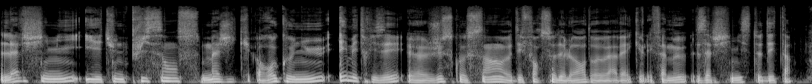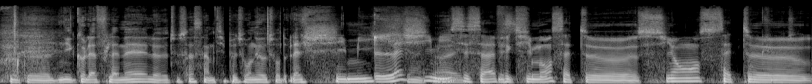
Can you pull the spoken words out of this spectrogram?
l'alchimie y est une puissance magique reconnue et maîtrisée euh, jusqu'au sein des forces de l'ordre avec les fameux alchimistes d'État. Donc euh, Nicolas Flamel, euh, tout ça, c'est un petit peu tourné autour de l'alchimie. L'alchimie, Ouais. c'est ça, effectivement, cette euh, science, cette euh,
